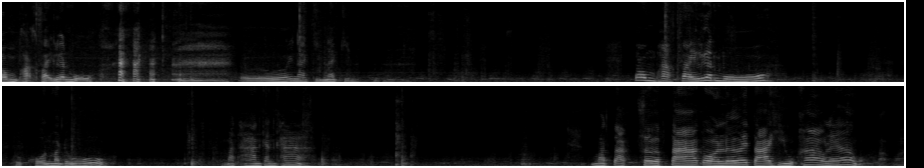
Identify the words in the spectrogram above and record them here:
ต้มผักใส่เลือดหมู เอ้ย น่ากิน น่ากิน ต้มผักใส่เลือดหมู ทุกคนมาดู มาทานกันค่ะ มาตักเสิร์ฟตาก่อนเลย ตาหิวข้าวแล้วตับมา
